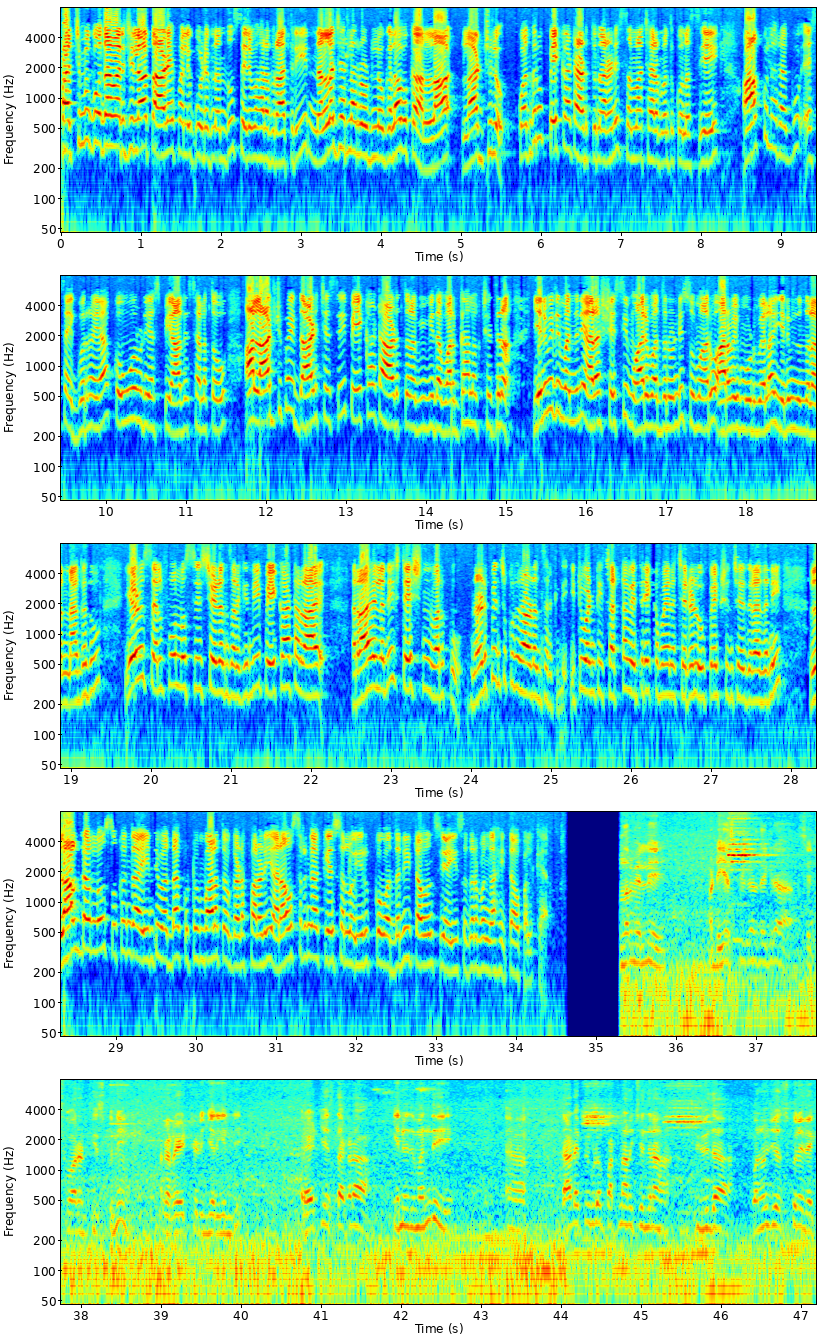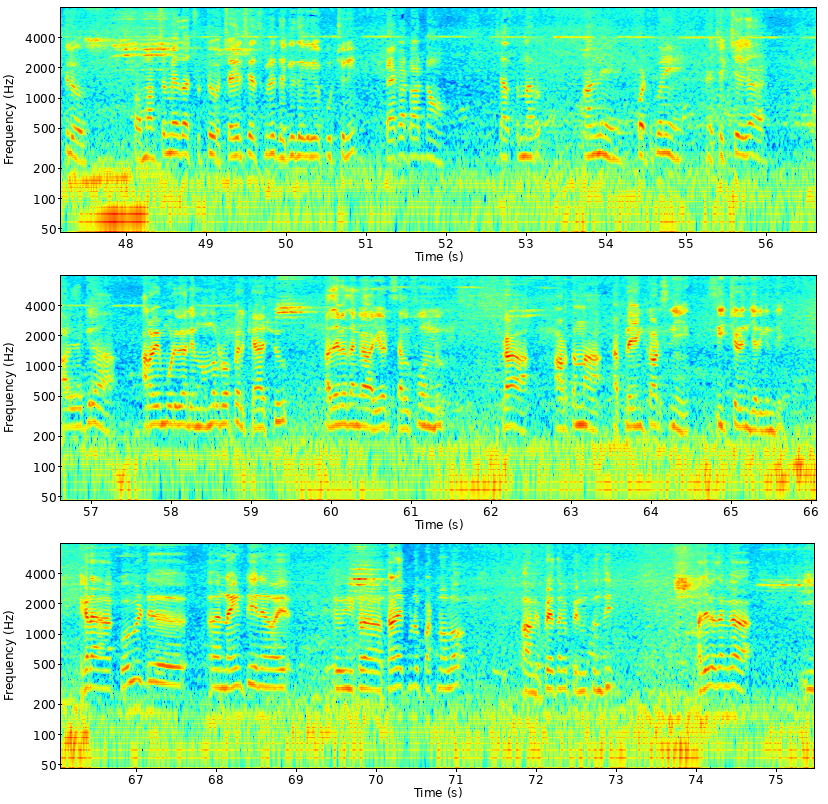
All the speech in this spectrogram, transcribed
పశ్చిమ గోదావరి జిల్లా తాడేపల్లిగూడెం నందు శనివారం రాత్రి నల్లజర్ల రోడ్డులో గల ఒక లా- లాడ్జిలో కొందరు పేకాట ఆడుతున్నారని సమాచారం అందుకున్న CI Akula Raghu SI Gurrayya Kovvur DSP ఆదేశాలతో ఆ లాడ్జిపై దాడి చేసి పేకాట ఆడుతున్న వివిధ వర్గాలకు చెందిన ఎనిమిది మందిని అరెస్ట్ చేసి వారి వద్ద నుండి సుమారు అరవై మూడు వేల ఎనిమిది వందల నగదు ఏడు సెల్ ఫోన్లు సీజ్ చేయడం జరిగింది. పేకాట రాయ్ రాయలని స్టేషన్ వరకు నడిపించుకుని రావడం జరిగింది. ఇటువంటి చట్ట వ్యతిరేకమైన చర్యలు ఉపేక్షించేది లేదని లాక్డౌన్లో సుఖంగా ఇంటి వద్ద కుటుంబాలతో గడపాలని అనవసరంగా కేసుల్లో ఇరుక్కోవద్దని టౌన్ సీఐ ఈ సందర్భంగా హితావు పలికారు. అందరం వెళ్ళి మా డిఎస్పీ గారి దగ్గర సెర్చ్ వారెంట్ తీసుకుని అక్కడ రైడ్ చేయడం జరిగింది. రైడ్ చేస్తే అక్కడ ఎనిమిది మంది ఆ, పట్టణానికి చెందిన వివిధ పనులు చేసుకునే వ్యక్తులు ఒక మంచం మీద చుట్టూ చైర్స్ వేసుకుని దగ్గర దగ్గరగా కూర్చుని పేకాట ఆడడం చేస్తున్నారు. వాళ్ళని పట్టుకుని చెక్ చేయగా వాళ్ళ దగ్గర అరవై మూడు వేల ఎనిమిది వందల రూపాయలు క్యాషు అదేవిధంగా ఏడు సెల్ ఫోన్లు ఇక్కడ ఆడుతున్న ఆ ప్లేయింగ్ కార్డ్స్ని సీజ్ చేయడం జరిగింది. ఇక్కడ కోవిడ్ నైన్టీన్ ఇక్కడ తాడేపూడి పట్టణంలో ఆ, విపరీతంగా పెరుగుతుంది. అదేవిధంగా ఈ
